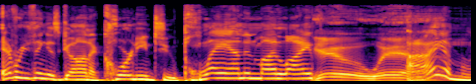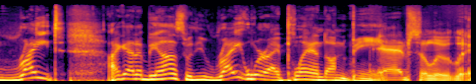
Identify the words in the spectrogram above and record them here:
everything has gone according to plan in my life. You will. I am right. I got to be honest with you, right where I planned on being. Absolutely.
